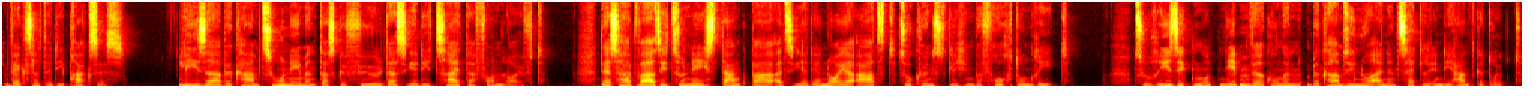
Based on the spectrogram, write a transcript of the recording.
wechselte die Praxis. Lisa bekam zunehmend das Gefühl, dass ihr die Zeit davonläuft. Deshalb war sie zunächst dankbar, als ihr der neue Arzt zur künstlichen Befruchtung riet. Zu Risiken und Nebenwirkungen bekam sie nur einen Zettel in die Hand gedrückt.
